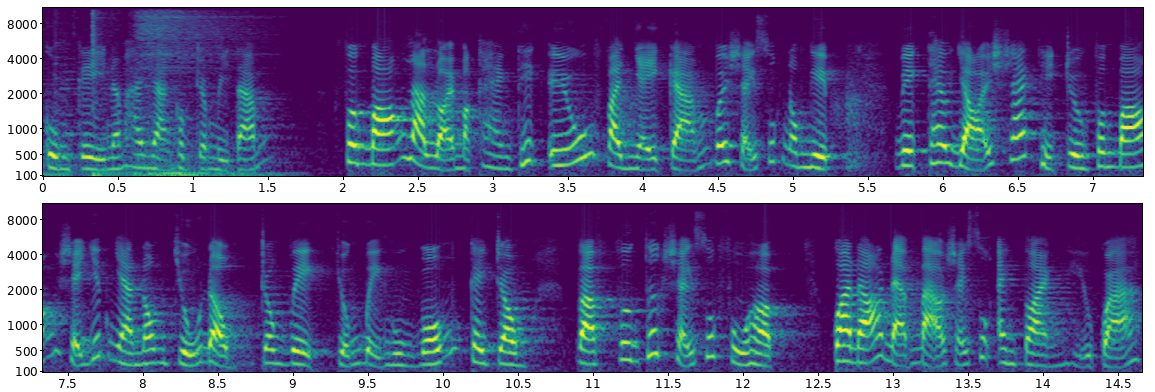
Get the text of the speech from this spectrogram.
cùng kỳ năm 2018. Phân bón là loại mặt hàng thiết yếu và nhạy cảm với sản xuất nông nghiệp. Việc theo dõi sát thị trường phân bón sẽ giúp nhà nông chủ động trong việc chuẩn bị nguồn vốn, cây trồng và phương thức sản xuất phù hợp, qua đó đảm bảo sản xuất an toàn, hiệu quả.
